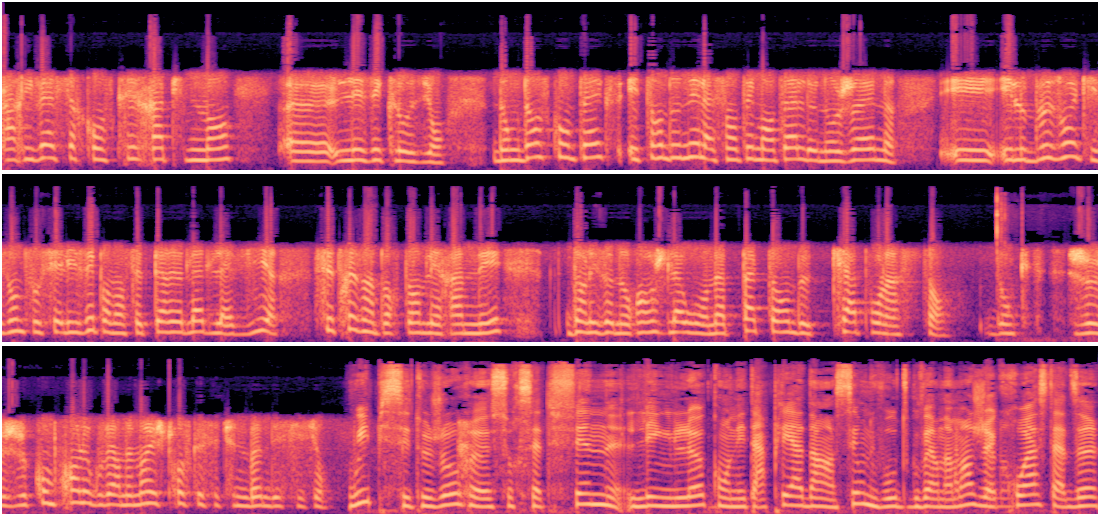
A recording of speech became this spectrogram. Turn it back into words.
arriver à circonscrire rapidement euh, les éclosions. Donc dans ce contexte, étant donné la santé mentale de nos jeunes et, et le besoin qu'ils ont de socialiser pendant cette période-là de la vie, c'est très important de les ramener dans les zones oranges, là où on n'a pas tant de cas pour l'instant. Donc, je, je, comprends le gouvernement et je trouve que c'est une bonne décision. Oui, puis c'est toujours euh, sur cette fine ligne-là qu'on est appelé à danser au niveau du gouvernement, je crois, c'est-à-dire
